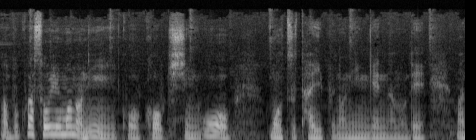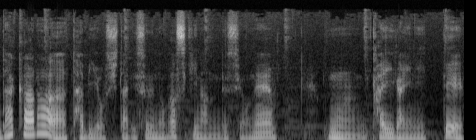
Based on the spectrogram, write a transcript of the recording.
まあ、僕はそういうものにこう好奇心を持つタイプの人間なので、まあ、だから旅をしたりするのが好きなんですよね。うん、海外に行って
